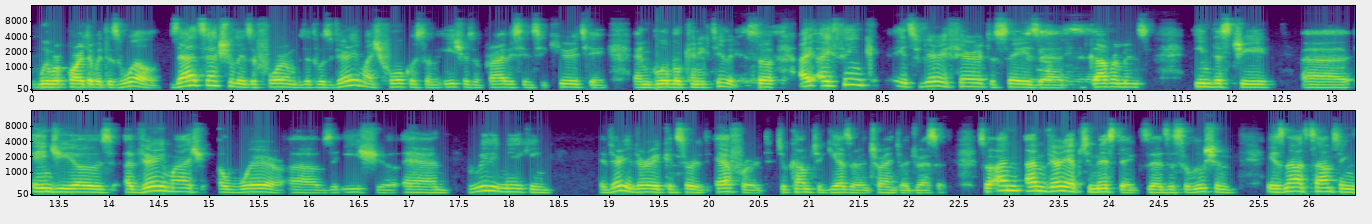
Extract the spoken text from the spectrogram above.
we were part of it as well. That's actually the forum that was very much focused on issues of privacy and security and global connectivity. So I, I think it's very fair to say that governments, industry, uh, NGOs are very much aware of the issue and really making a very, very concerted effort to come together and trying to address it. So I'm, I'm very optimistic that the solution is not something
